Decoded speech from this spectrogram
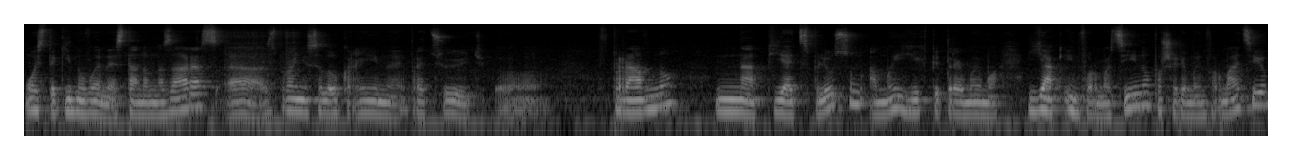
Ось такі новини станом на зараз. Е, Збройні сили України працюють е, вправно на 5 з плюсом, а ми їх підтримуємо як інформаційно, поширюємо інформацію,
